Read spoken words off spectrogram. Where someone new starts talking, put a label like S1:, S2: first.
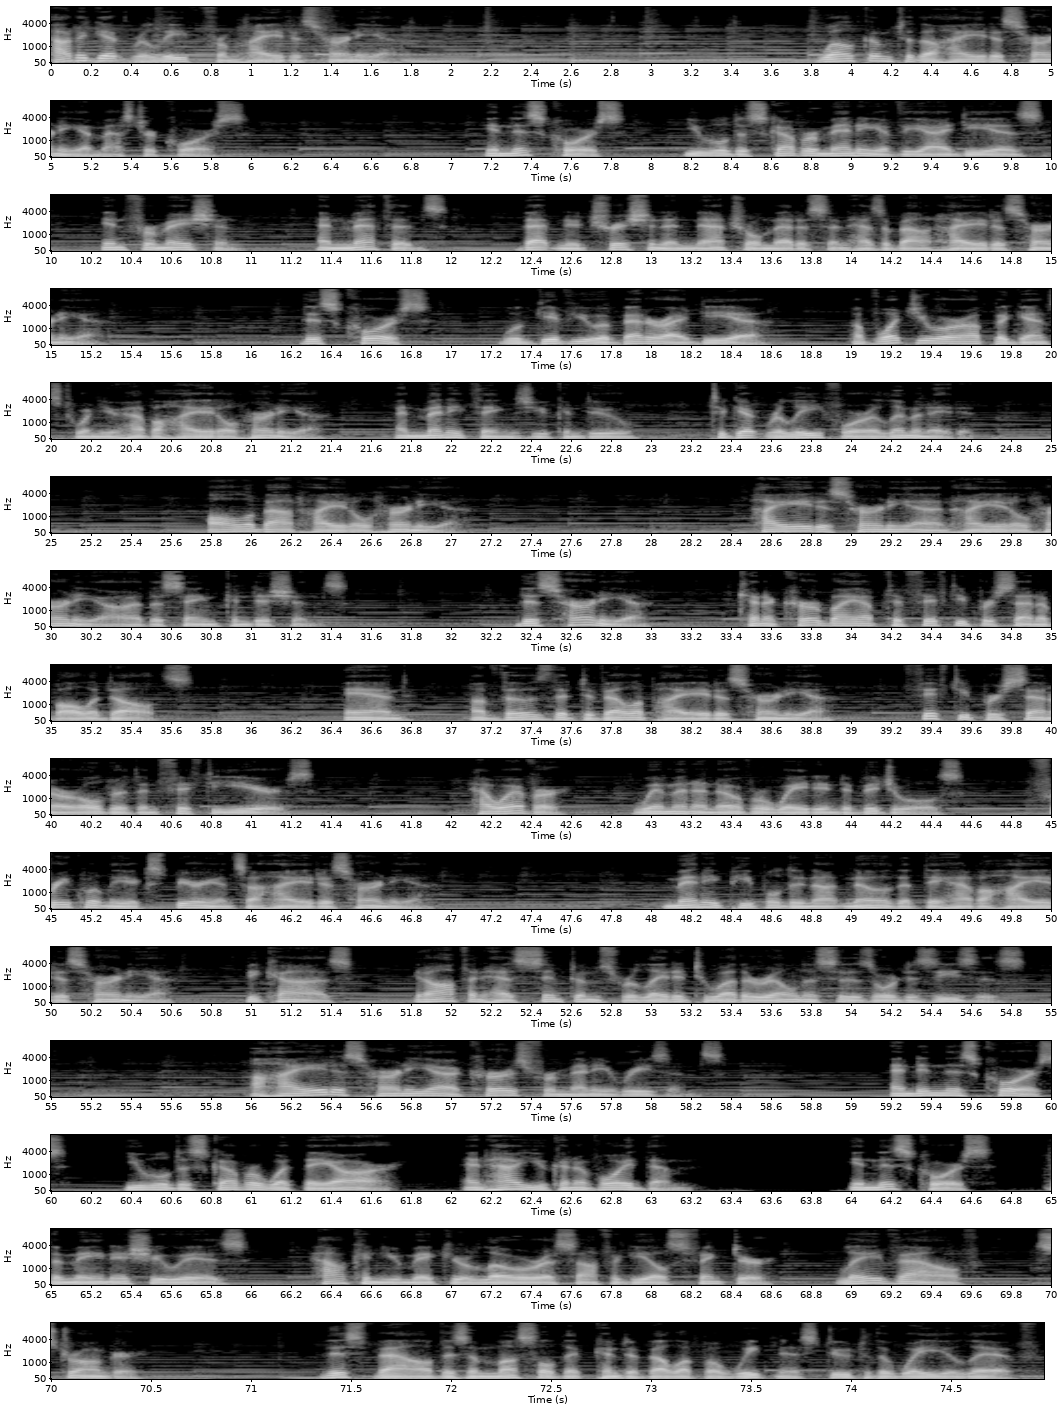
S1: How to get relief from hiatus hernia. Welcome to the Hiatus Hernia Master Course. In this course, you will discover many of the ideas, information, and methods that nutrition and natural medicine has about hiatus hernia. This course will give you a better idea of what you are up against when you have a hiatal hernia, and many things you can do to get relief or eliminate it. All about hiatal hernia. Hiatus hernia and hiatal hernia are the same conditions. This hernia can occur by up to 50% of all adults. And, of those that develop hiatus hernia, 50% are older than 50 years. However, women and overweight individuals frequently experience a hiatus hernia. Many people do not know that they have a hiatus hernia because it often has symptoms related to other illnesses or diseases. A hiatus hernia occurs for many reasons. And in this course, you will discover what they are and how you can avoid them. In this course, the main issue is how can you make your lower esophageal sphincter, lay valve, stronger? This valve is a muscle that can develop a weakness due to the way you live.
